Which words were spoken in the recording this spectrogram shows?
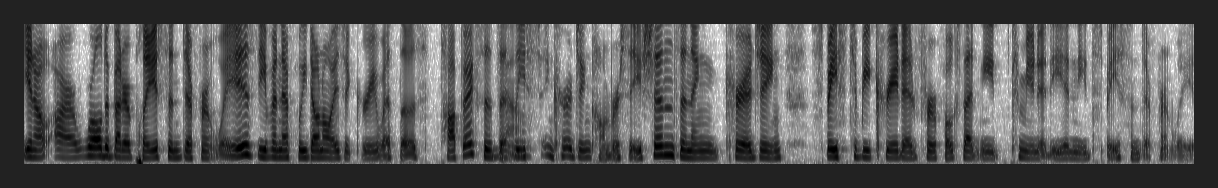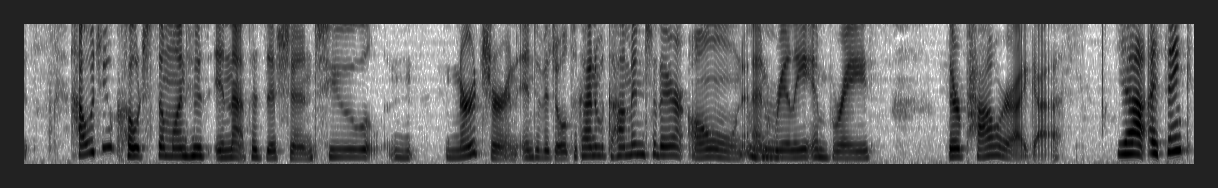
you know our world a better place in different ways even if we don't always agree with those topics it's Yeah. at least encouraging conversations and encouraging space to be created for folks that need community and need space in different ways How would you coach someone who's in that position to n- nurture an individual to kind of come into their own and Mhm. really embrace their power, I guess? Yeah, I think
